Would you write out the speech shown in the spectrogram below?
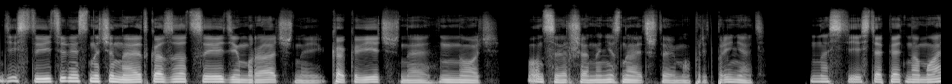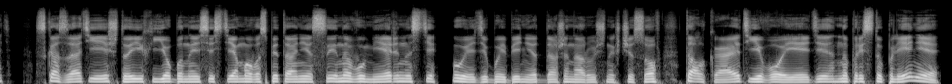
Действительность начинает казаться Эдди мрачной, как вечная ночь. Он совершенно не знает, что ему предпринять. Насесть опять на мать? Сказать ей, что их ёбаная система воспитания сына в умеренности, у Эдди Бэби нет даже наручных часов, толкает его Эдди на преступление,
